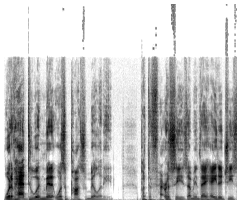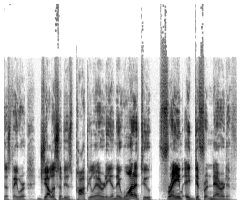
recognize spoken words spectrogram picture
would have had to admit it was a possibility. But the Pharisees, I mean, they hated Jesus. They were jealous of his popularity, and they wanted to frame a different narrative.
